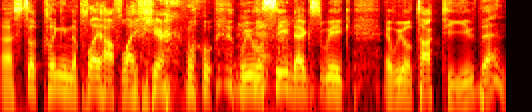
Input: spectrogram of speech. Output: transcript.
uh, still clinging to playoff life here. we will see next week, and we will talk to you then.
